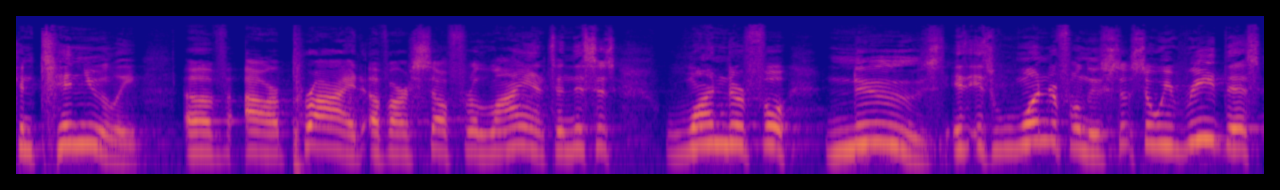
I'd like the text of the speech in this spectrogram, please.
continually of our pride, of our self reliance. And this is wonderful news. It's wonderful news. So, so, we read this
